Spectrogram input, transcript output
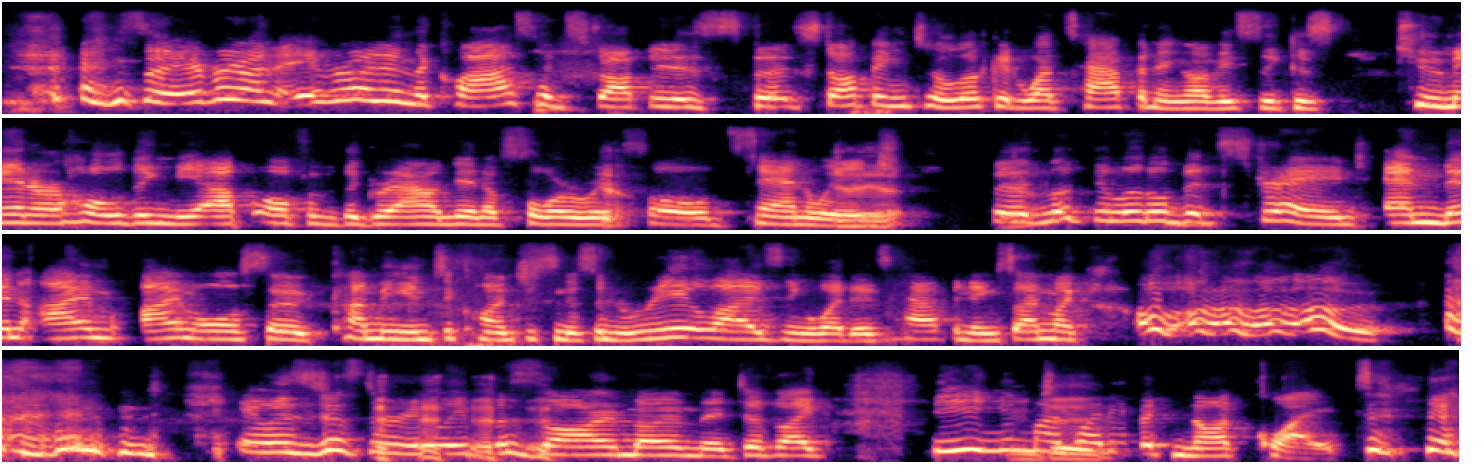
and so everyone everyone in the class had stopped it is stopping to look at what's happening obviously because two men are holding me up off of the ground in a forward Yeah. fold sandwich Yeah, yeah. So it looked a little bit strange. And then i'm i'm also coming into consciousness and realizing what is happening. So i'm like oh oh oh oh oh. And it was just a really bizarre moment of like being in my body but not quite. Yeah,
